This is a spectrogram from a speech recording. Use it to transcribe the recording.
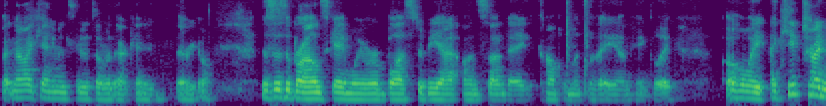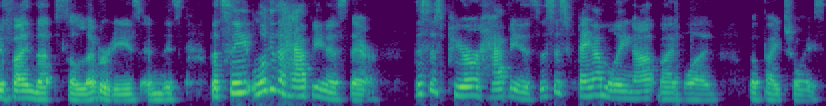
but now I can't even see what's over there. Can you? There we go. This is the Browns game we were blessed to be at on Sunday. Compliments of A.M. Higley. Oh wait, I keep trying to find the celebrities and this, but see, look at the happiness there. This is pure happiness. This is family, not by blood, but by choice.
